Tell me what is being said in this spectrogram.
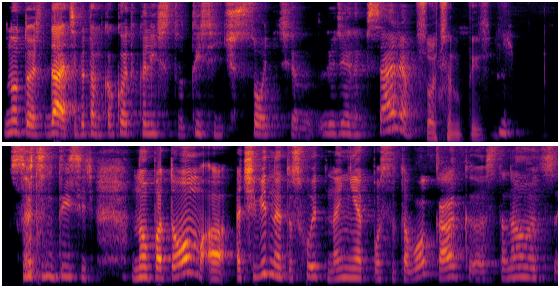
Ну, то есть, да, тебе там какое-то количество тысяч, сотен людей написали, Сотен тысяч. Сотен тысяч. Но потом, а, очевидно, это сходит на нет после того, как э, становятся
